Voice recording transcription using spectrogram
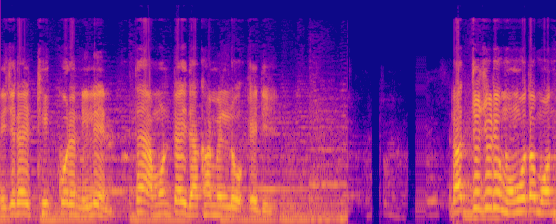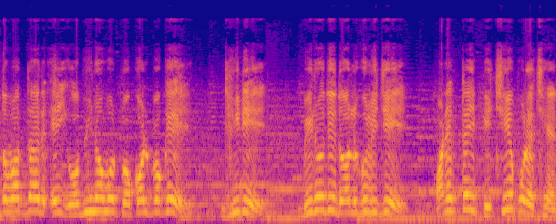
নিজেরাই ঠিক করে নিলেন, তা এমনটাই দেখা মিলল এটি রাজ্য জুড়ে মমতা বন্দ্যোপাধ্যায়ের এই অভিনব প্রকল্পকে ঘিরে বিরোধী দলগুলি যে অনেকটাই পিছিয়ে পড়েছেন,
